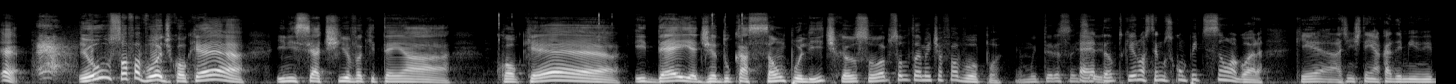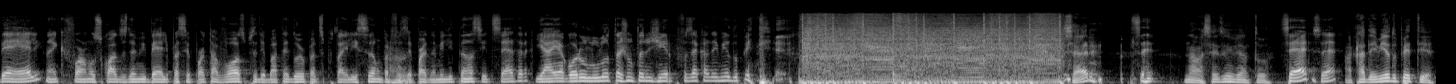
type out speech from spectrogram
É. Eu sou a favor de qualquer iniciativa que tenha qualquer ideia de educação política, eu sou absolutamente a favor, pô. É muito interessante É, isso aí. tanto que nós temos competição agora. Que a gente tem a Academia MBL, né? Que forma os quadros da MBL pra ser porta-voz, pra ser debatedor, pra disputar a eleição, pra fazer parte da militância, etc. E aí agora o Lula tá juntando dinheiro pra fazer a Academia do PT. Sério? Sé- Não, tu inventou. sério, sério? Academia do PT.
